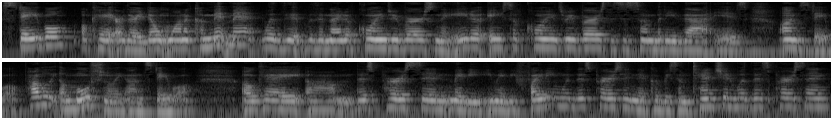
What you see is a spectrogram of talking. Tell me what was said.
stable, okay, or they don't want a commitment with the, with the Knight of Coins reverse and the eight of, Ace of Coins reverse. This is somebody that is unstable, probably emotionally unstable. Okay, um, this person, maybe you may be fighting with this person. There could be some tension with this person.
